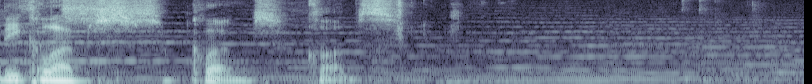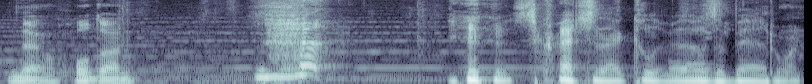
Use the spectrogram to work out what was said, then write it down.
The clubs. That's Clubs. clubs. No, hold on. Scratch that clue. That was a bad one.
